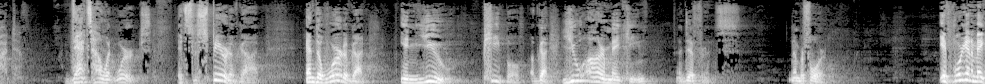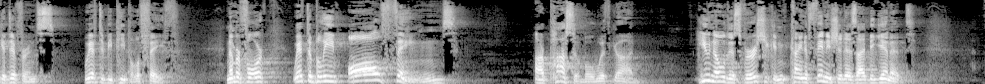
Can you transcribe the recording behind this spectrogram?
That's how it works. It's the Spirit of God and the Word of God in you, people of God. You are making a difference. Number four, if we're going to make a difference, we have to be people of faith. Number four, we have to believe all things are possible with God. You know this verse, you can kind of finish it as I begin it.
